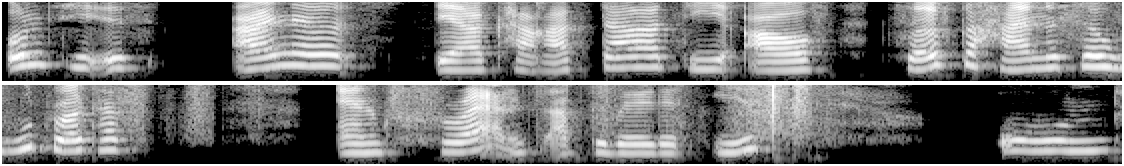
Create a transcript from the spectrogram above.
Und sie ist eine der Charakter, die auf zwölf Geheimnisse Woodworkers and Friends abgebildet ist. Und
